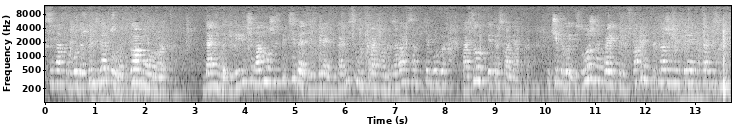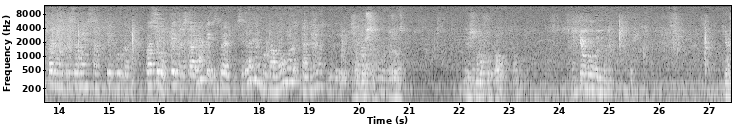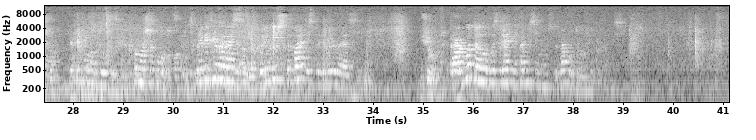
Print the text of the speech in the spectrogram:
2017 года кандидатуру Гамолова Данила Игоревича на должность председателя избирательной комиссии муниципального образования Санкт-Петербурга, поселок Петрославянка. Учитывая изложенное, проект предусматривает предложение избирательной комиссии муниципального образования Санкт-Петербурга, поселок Петрославянка, избрать председателем Бургомолова Данила Игоревича. Вопросы? Пожалуйста. Если можно, право потому. И кем был выбран? Кем что? Кем? Кем он был выбран? Кто наша квота? Справедливая Россия. Политическая партия Справедливая Россия. Еще вопрос? Работала в избирательной комиссии, муници- работала в этой комиссии.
